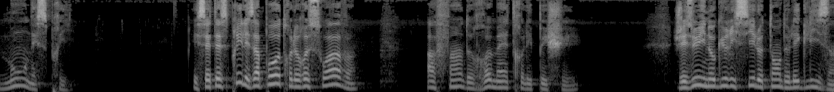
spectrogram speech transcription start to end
mon esprit. Et cet esprit, les apôtres le reçoivent afin de remettre les péchés. Jésus inaugure ici le temps de l'Église.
